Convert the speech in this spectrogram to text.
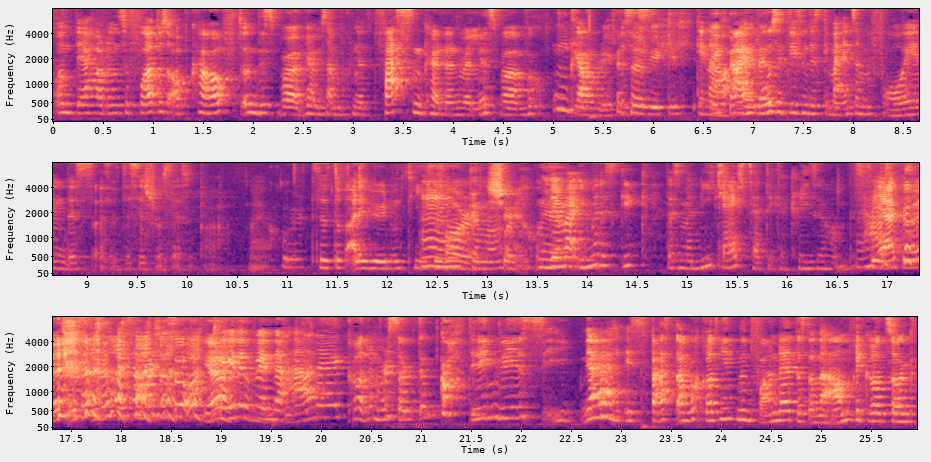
und der hat uns sofort was abgekauft und das war, wir haben es einfach nicht fassen können, weil es war einfach unglaublich. das war wirklich Genau, auch Highlight. Positiven das gemeinsame Freuen, das, also das ist schon sehr super. Naja. Cool. Das ist durch alle Höhen und Tiefen. Voll genau. schön. Und Ja. wir haben auch immer das Glück, dass wir nie gleichzeitig eine Krise haben. Das Sehr heißt, gut. das haben wir schon so oft Ja, geredet, wenn der eine gerade mal sagt, oh Gott, irgendwie ist, ja, es passt einfach gerade hinten und vorne nicht, dass dann der andere gerade sagt,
